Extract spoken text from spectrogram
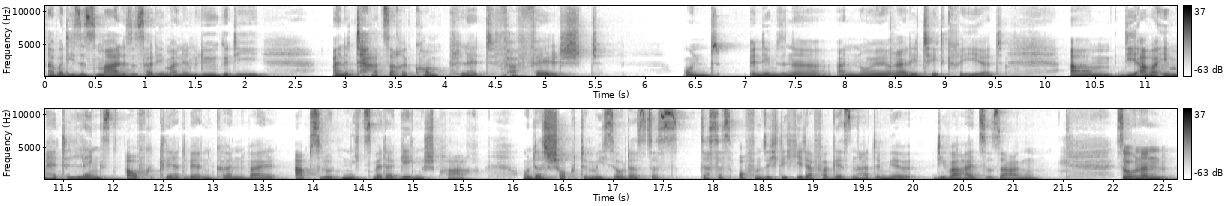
Aber dieses Mal ist es halt eben eine Lüge, die eine Tatsache komplett verfälscht und in dem Sinne eine neue Realität kreiert, ähm, die aber eben hätte längst aufgeklärt werden können, weil absolut nichts mehr dagegen sprach. Und das schockte mich so, dass das, dass das offensichtlich jeder vergessen hatte, mir die Wahrheit zu sagen. So, und dann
